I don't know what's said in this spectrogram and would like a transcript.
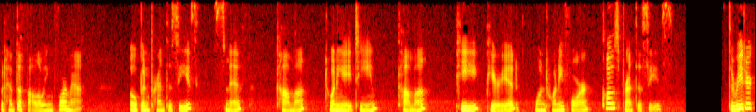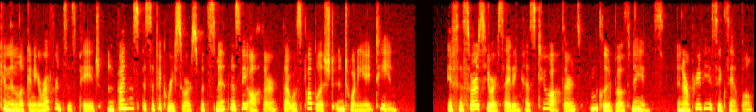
would have the following format. Open parentheses, Smith, comma, 2018, comma, P, period, 124, close parentheses. The reader can then look in your references page and find the specific resource with Smith as the author that was published in 2018. If the source you are citing has two authors, include both names. In our previous example,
